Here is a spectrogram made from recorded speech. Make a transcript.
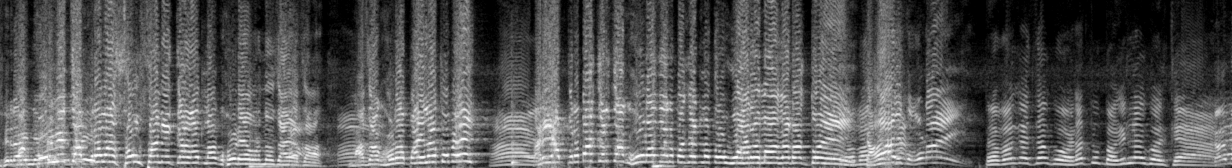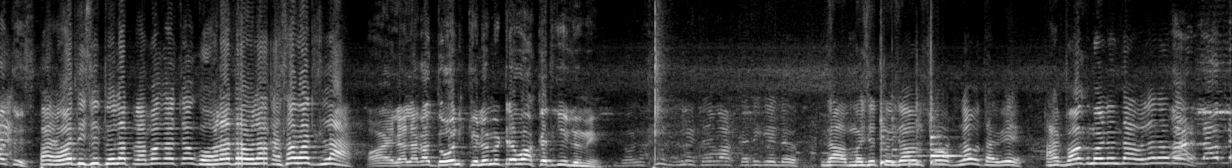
फिरायला पूर्वीचा प्रवास संस्थाने काळातला घोड्यावरनं जायचा. माझा घोडा पाहिला तुम्ही? हा. अरे या प्रभाकरचा घोडा जर बघितला तर वारा मागा टाकतोय. काय घोडा आहे? प्रभागाचा घोडा तू बघितला काय म्हणतोस परवा दिवशी तुला प्रभागाचा घोडा धावला कसा वाटला? आयला लगा दोन किलोमीटर वाकत गेलो मी. दोन किलोमीटर वाकत गेलो. जा, म्हणजे तुझ्यावर सोडला होता वे. अरे बघ म्हणून धावला नव्हता लांब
